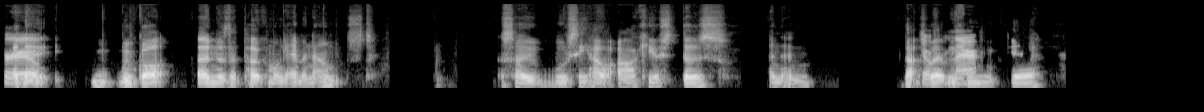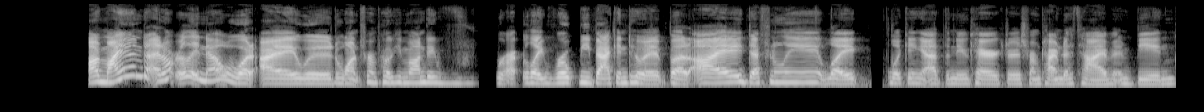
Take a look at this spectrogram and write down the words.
True. And then we've got another Pokemon game announced, so we'll see how Arceus does, and then that's Go where we there. can yeah. On my end, I don't really know what I would want from Pokemon to like rope me back into it, but I definitely like looking at the new characters from time to time and being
